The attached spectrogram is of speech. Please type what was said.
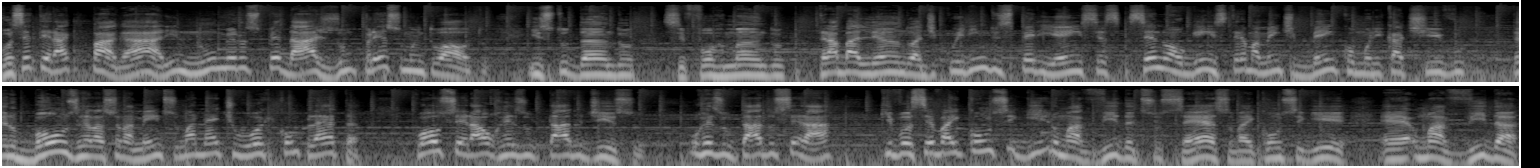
você terá que pagar inúmeros pedágios, um preço muito alto, estudando, se formando, trabalhando, adquirindo experiências, sendo alguém extremamente bem comunicativo, tendo bons relacionamentos, uma network completa. Qual será o resultado disso? o resultado será que você vai conseguir uma vida de sucesso, vai conseguir é, uma vida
